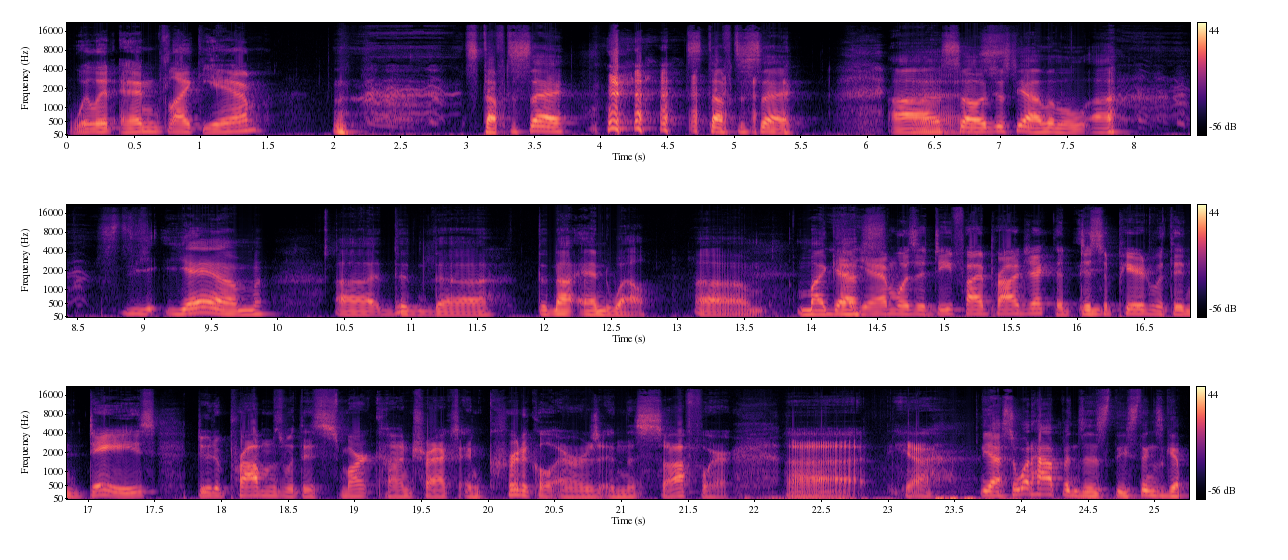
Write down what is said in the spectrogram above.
"Will it end like yam?" It's tough to say. it's tough to say. Uh, so just yeah, a little uh, yam uh, did uh, did not end well. Um, my guess. Yam was a DeFi project that disappeared within days due to problems with its smart contracts and critical errors in the software. Uh, yeah, Yeah. So what happens is these things get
